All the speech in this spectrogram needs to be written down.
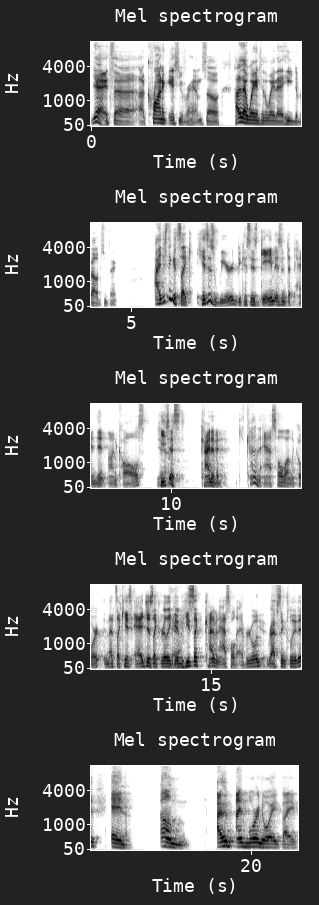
yeah, it's a, a chronic issue for him. So, how does that weigh into the way that he develops, you think? I just think it's like his is weird because his game isn't dependent on calls. Yeah. He's just kind of an he's kind of an asshole on the court, and that's like his edge is like really yeah. good. he's like kind of an asshole to everyone, refs included. And yeah. um, I I'm more annoyed by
